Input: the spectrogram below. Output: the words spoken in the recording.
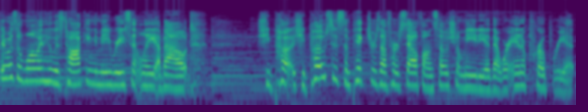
There was a woman who was talking to me recently about she po- she posted some pictures of herself on social media that were inappropriate.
